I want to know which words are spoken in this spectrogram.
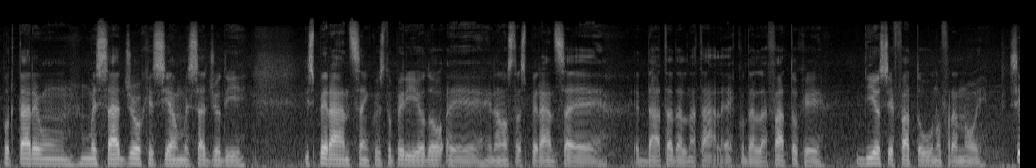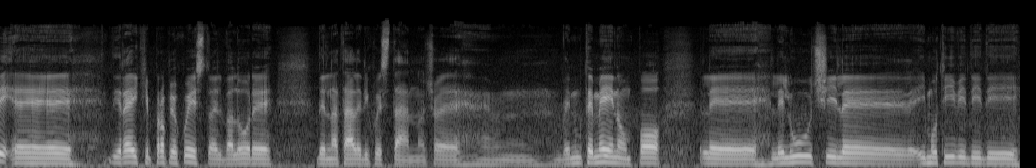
portare un, un messaggio che sia un messaggio di, di speranza in questo periodo e, e la nostra speranza è data dal Natale, ecco, dal fatto che Dio si è fatto uno fra noi. Sì, eh, direi che proprio questo è il valore del Natale di quest'anno, cioè ehm, venute meno un po' le, le luci, le, i motivi di, di,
